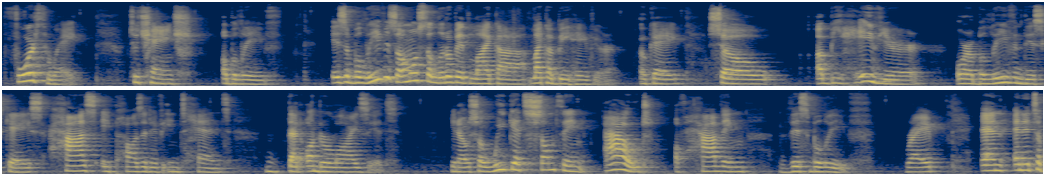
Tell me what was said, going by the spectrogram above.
Fourth way to change a belief is a belief is almost a little bit like a like a behavior okay So a behavior or a belief in this case has a positive intent that underlies it. You know, so we get something out of having this belief, right? And and it's a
